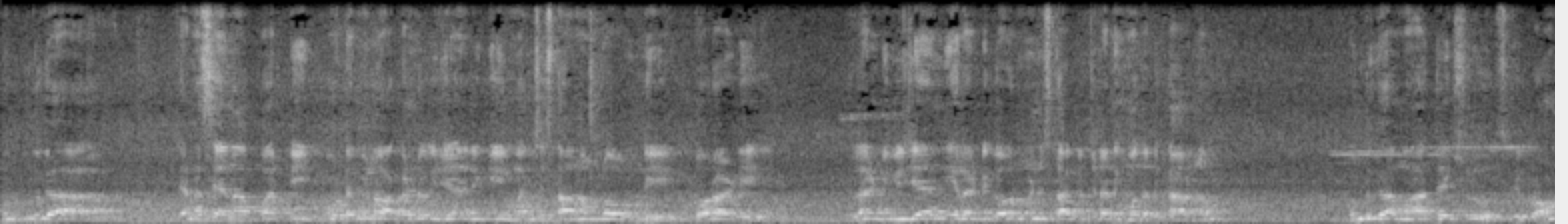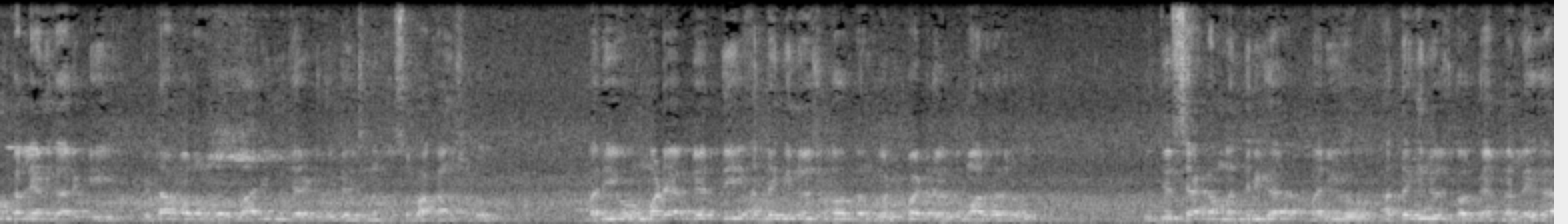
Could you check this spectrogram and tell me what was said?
ముందుగా జనసేన పార్టీ కూటమిలో అఖండ విజయానికి మంచి స్థానంలో ఉండి పోరాడి ఇలాంటి విజయాన్ని ఇలాంటి గవర్నమెంట్ స్థాపించడానికి మొదటి కారణం. ముందుగా మా అధ్యక్షులు శ్రీ పవన్ కళ్యాణ్ గారికి పిఠాపురంలో భారీ మెజారిటీతో గెలిచినందుకు శుభాకాంక్షలు. మరియు ఉమ్మడి అభ్యర్థి అద్దెకి నియోజకవర్గం గొట్టిపాటి రవికుమార్ గారు విద్యుత్ శాఖ మంత్రిగా మరియు అద్దెకి నియోజకవర్గం ఎమ్మెల్యేగా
